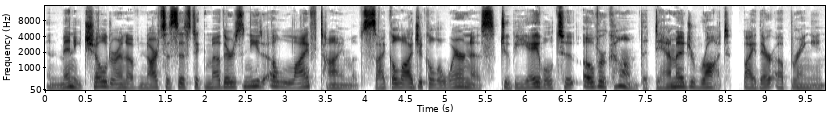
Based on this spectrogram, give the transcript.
and many children of narcissistic mothers need a lifetime of psychological awareness to be able to overcome the damage wrought by their upbringing.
